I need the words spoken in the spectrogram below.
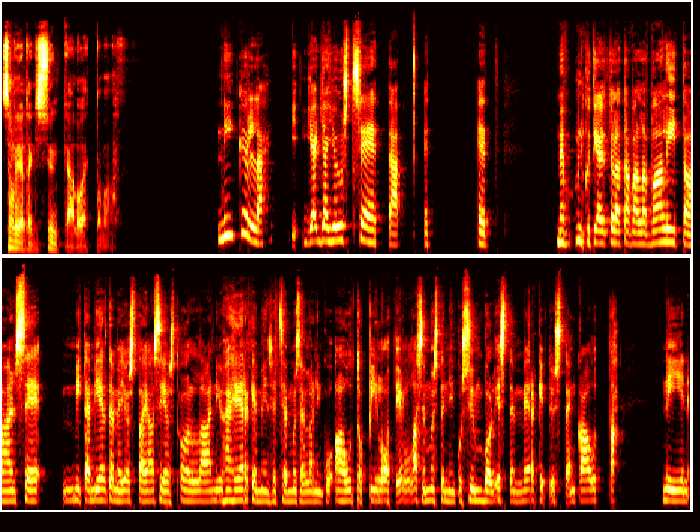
Se oli jotenkin synkkää luettavaa. Niin kyllä. Ja, ja just se, että et, et me niin tietyllä tavalla valitaan se, mitä mieltä me jostain asiasta ollaan, niin yhä herkemmin sitten semmoisella niin kuin autopilotilla, semmoisten niin kuin symbolisten merkitysten kautta, niin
